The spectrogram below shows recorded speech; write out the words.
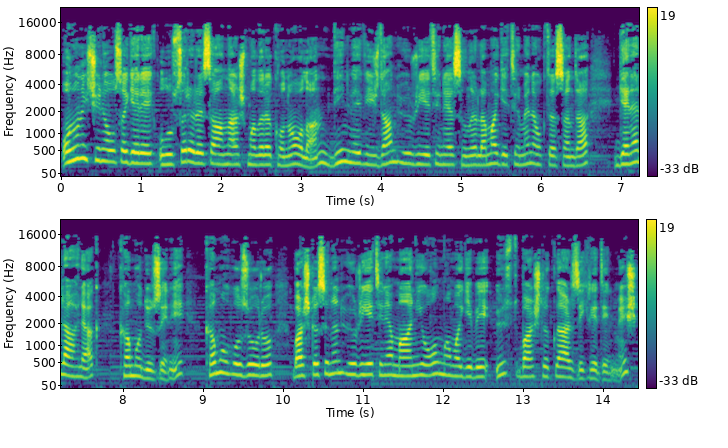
Onun için olsa gerek uluslararası anlaşmalara konu olan din ve vicdan hürriyetine sınırlama getirme noktasında genel ahlak, kamu düzeni, kamu huzuru, başkasının hürriyetine mani olmama gibi üst başlıklar zikredilmiş,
